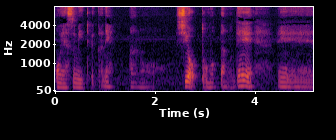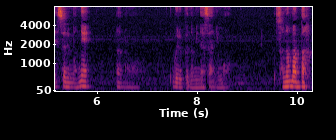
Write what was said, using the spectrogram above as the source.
お休みというかねあのしようと思ったので、えー、それもねあのグループの皆さんにもそのまま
